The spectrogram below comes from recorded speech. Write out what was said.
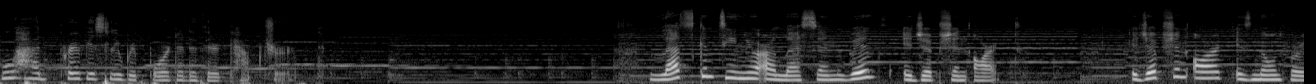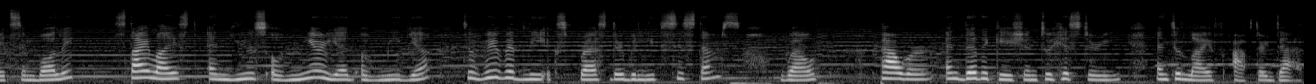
who had previously reported their capture. Let's continue our lesson with Egyptian art. Egyptian art is known for its symbolic, stylized, and use of myriad of media to vividly express their belief systems, wealth, power, and dedication to history and to life after death.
